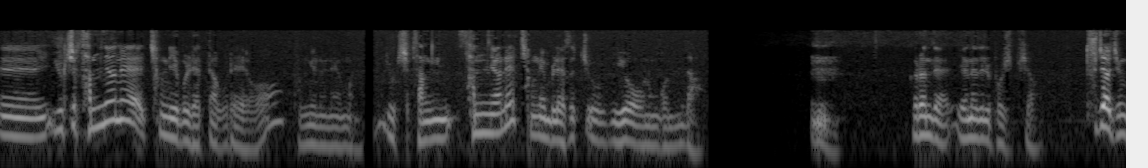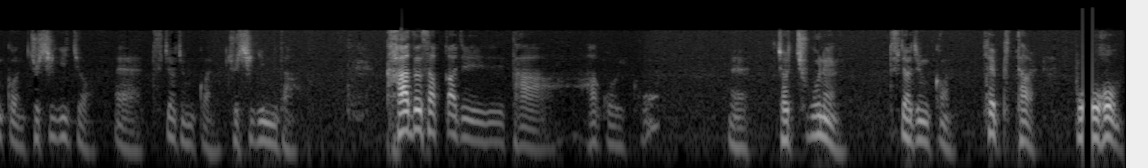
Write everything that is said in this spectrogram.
63년에 창립을 했다고 그래요. 국민은행은 63년에 창립을 해서 쭉 이어오는 겁니다. 그런데 얘네들 보십시오. 투자증권, 주식이죠. 네, 투자증권, 주식입니다. 카드사까지 다 하고 있고, 네, 저축은행, 투자증권, 캐피탈, 보험,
